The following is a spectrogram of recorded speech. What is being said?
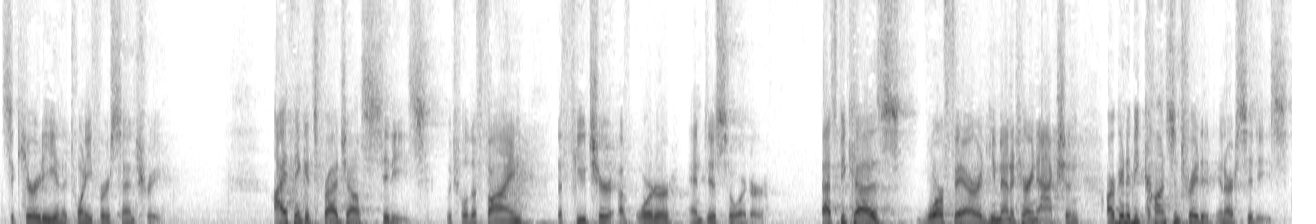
security in the 21st century. I think it's fragile cities which will define the future of order and disorder. That's because warfare and humanitarian action are going to be concentrated in our cities.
